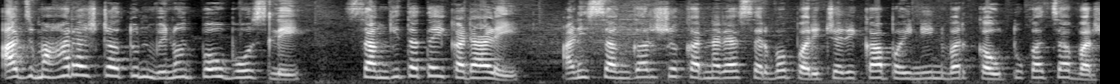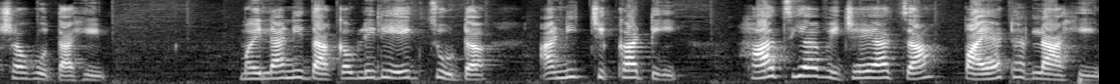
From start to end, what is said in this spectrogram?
आज महाराष्ट्रातून विनोदभाऊ भोसले संगीताताई कडाळे आणि संघर्ष करणाऱ्या सर्व परिचारिका बहिणींवर कौतुकाचा वर्षाव होत आहे. महिलांनी दाखवलेली एकजूट आणि चिकाटी हाच या विजयाचा पाया ठरला आहे.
